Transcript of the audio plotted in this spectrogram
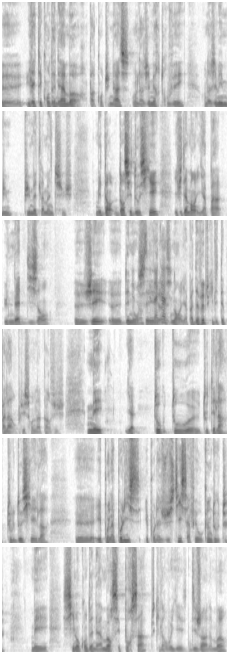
Euh, il a été condamné à mort par contumace. On l'a jamais retrouvé. On n'a jamais mu- pu mettre la main dessus. Mais dans, dans ces dossiers, évidemment, il n'y a pas une lettre disant euh, j'ai euh, dénoncé. non, il n'y a pas d'aveu parce qu'il n'était pas là. En plus, on l'a pas revu. Mais il y a tout, tout, tout est là, tout le dossier est là. et pour la police et pour la justice, ça fait aucun doute. Mais si l'on condamnait à mort, c'est pour ça, parce qu'il a envoyé des gens à la mort,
